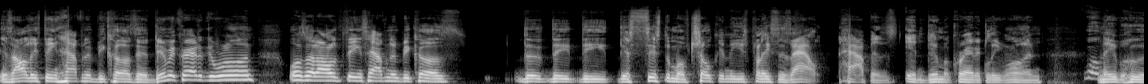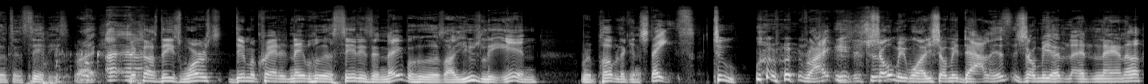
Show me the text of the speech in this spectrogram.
is all these things happening because they're Democratically run, or is it all the things happening because the the the the system of choking these places out happens in democratically run neighborhoods and cities, right? I- I- because these worst democratic neighborhoods, cities, and neighborhoods are usually in Republican states too, right? Show me one. You show me Dallas. Show me Atlanta.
